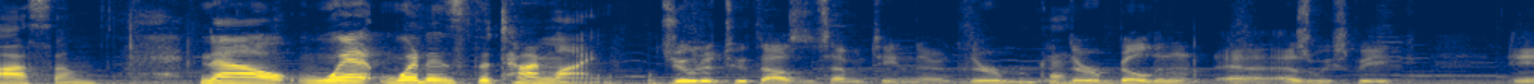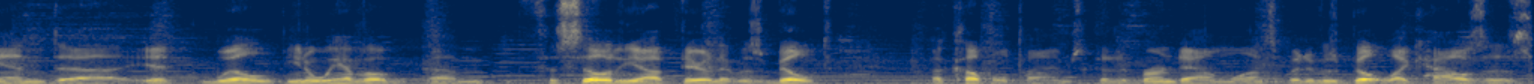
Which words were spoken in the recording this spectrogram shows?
Awesome. Now, when, what is the timeline? June of 2017. They're they're Okay. they're building it uh, as we speak, and uh, it will. You know, we have a um, facility out there that was built a couple times because it burned down once, but it was built like houses,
